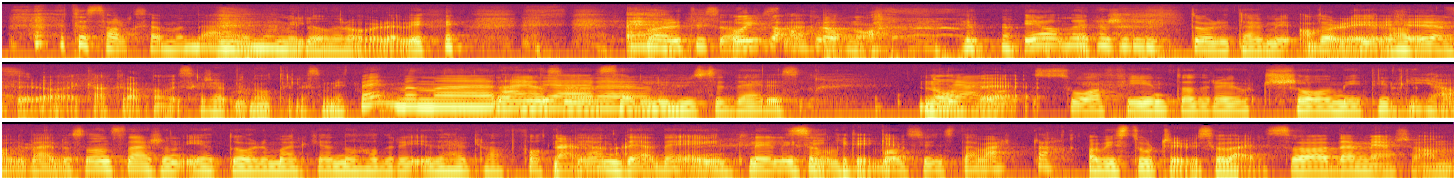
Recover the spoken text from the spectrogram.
til salgs, ja, men det er noen millioner over det, vi. Bare til salgs, og ikke akkurat nå. Ja, det er kanskje litt dårlig timing akkurat. renter, og ikke akkurat nå vi skal kjøpe noe til liksom litt mer, men Nei, Nei, det altså er eh, selge huset deres. Nå, det er jo så fint, og dere har gjort så mye tiltak Ja. der. og sånn, Så det er sånn, i et dårlig marked nå hadde dere i det hele tatt fått Nei, igjen det det egentlig liksom, man syns det er verdt. da. Og vi stortrives jo der. Så det er mer sånn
